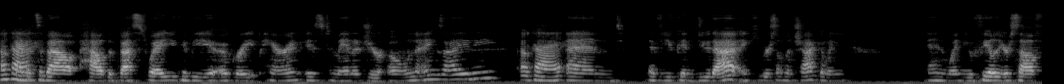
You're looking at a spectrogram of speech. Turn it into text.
Okay. And it's about how the best way you can be a great parent is to manage your own anxiety. Okay. And if you can do that and keep yourself in check, and when and when you feel yourself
